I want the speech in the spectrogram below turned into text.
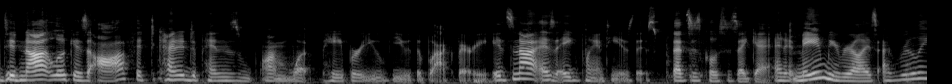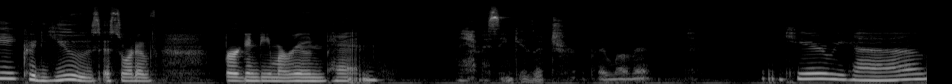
did not look as off. It kind of depends on what paper you view the blackberry. It's not as eggplanty as this. That's as close as I get. And it made me realize I really could use a sort of burgundy maroon pen. Man, this ink is a trip. I love it. And here we have,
